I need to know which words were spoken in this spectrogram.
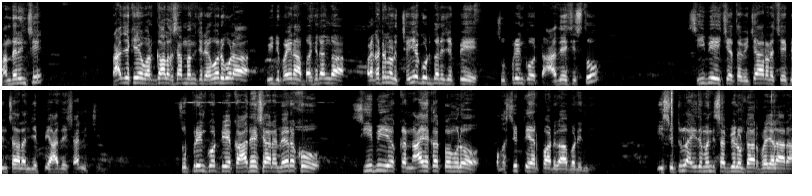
మందలించి రాజకీయ వర్గాలకు సంబంధించిన ఎవరు కూడా వీటిపైన బహిరంగ ప్రకటనలు చేయకూడదని చెప్పి సుప్రీంకోర్టు ఆదేశిస్తూ సిబిఐ చేత విచారణ చేపించాలని చెప్పి ఆదేశాన్ని ఇచ్చింది. సుప్రీంకోర్టు యొక్క ఆదేశాల మేరకు సిబిఐ యొక్క నాయకత్వంలో ఒక సిట్ ఏర్పాటు కాబడింది. ఈ సిట్టులో ఐదు మంది సభ్యులు ఉంటారు ప్రజలారా.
